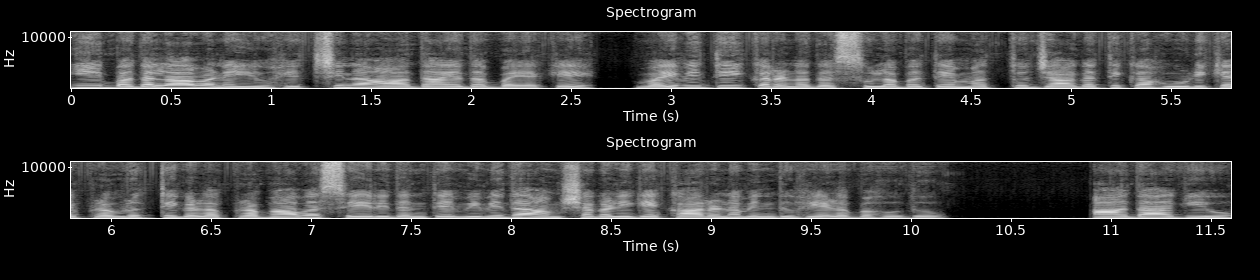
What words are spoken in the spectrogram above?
ಈ ಬದಲಾವಣೆಯು ಹೆಚ್ಚಿನ ಆದಾಯದ ಬಯಕೆ, ವೈವಿಧ್ಯೀಕರಣದ ಸುಲಭತೆ ಮತ್ತು ಜಾಗತಿಕ ಹೂಡಿಕೆ ಪ್ರವೃತ್ತಿಗಳ ಪ್ರಭಾವ ಸೇರಿದಂತೆ ವಿವಿಧ ಅಂಶಗಳಿಗೆ ಕಾರಣವೆಂದು ಹೇಳಬಹುದು. ಆದಾಗ್ಯೂ,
